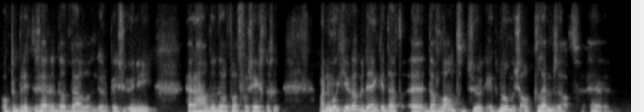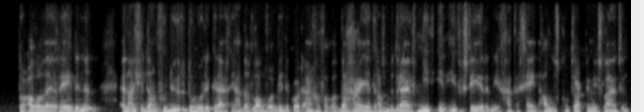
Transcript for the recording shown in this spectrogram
Ook de Britten zeiden dat wel. En de Europese Unie herhaalde dat wat voorzichtiger. Maar dan moet je wel bedenken dat uh, dat land natuurlijk economisch al klem zat. Uh, door allerlei redenen. En als je dan voortdurend te horen krijgt, ja, dat land wordt binnenkort aangevallen, dan ga je er als bedrijf niet in investeren. Je gaat er geen handelscontracten mee sluiten.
